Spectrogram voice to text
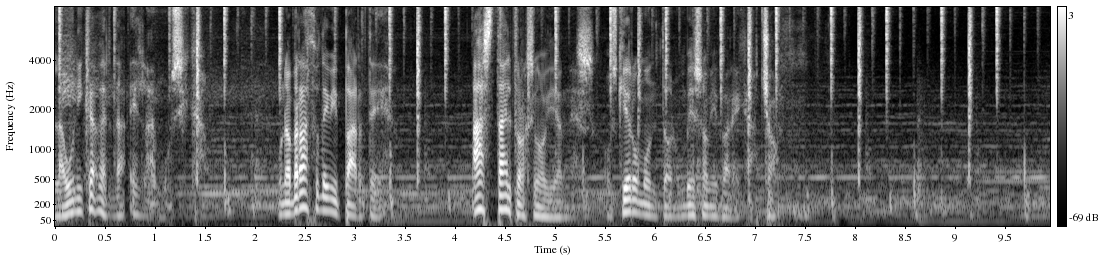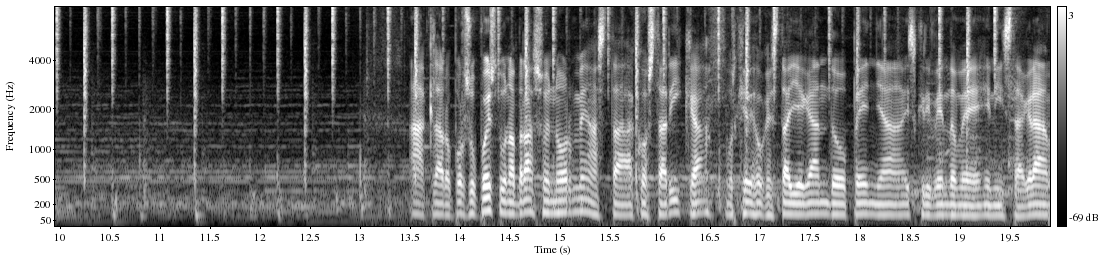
La única verdad es la música. Un abrazo de mi parte. Hasta el próximo viernes. Os quiero un montón. Un beso a mi pareja. Chao. Ah, claro, por supuesto, un abrazo enorme hasta Costa Rica, porque veo que está llegando Peña escribiéndome en Instagram.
